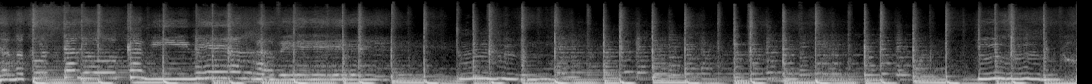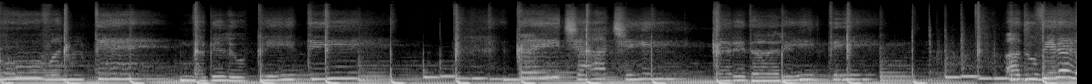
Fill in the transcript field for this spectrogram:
ನನ್ನ ಪುಟ್ಟ ಲೋಕ ನೀನೇ ಅಲ್ಲವೇ? ಚಾಚಿ ಕರೆದ ರೀತಿ. ಅದು ವಿರಳ,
